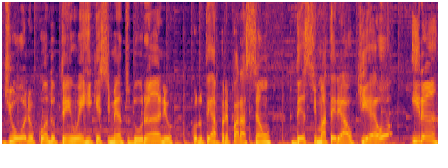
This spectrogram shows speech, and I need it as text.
de olho quando tem o enriquecimento do urânio, quando tem a preparação desse material, que é o Irã.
